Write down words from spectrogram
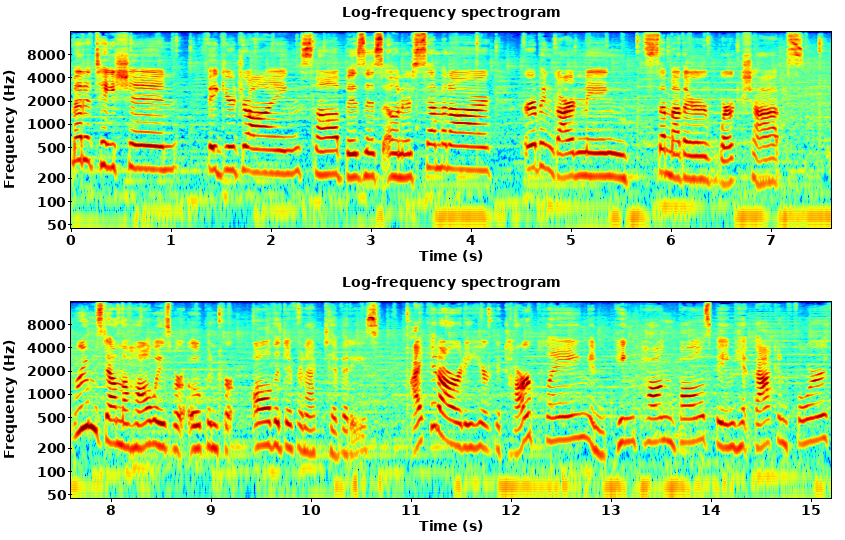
meditation, figure drawing, small business owner seminar, urban gardening, some other workshops. Rooms down the hallways were open for all the different activities. I could already hear guitar playing and ping pong balls being hit back and forth.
